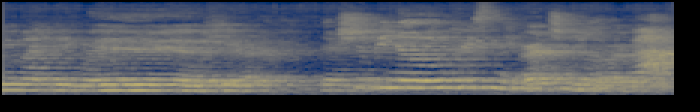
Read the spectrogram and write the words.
we might be way out here. There should be no increase in the arch in your lower back.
